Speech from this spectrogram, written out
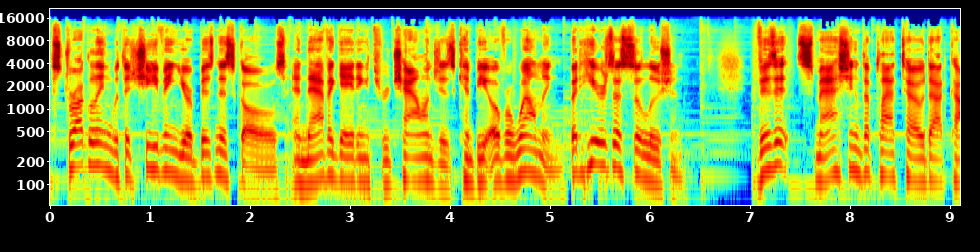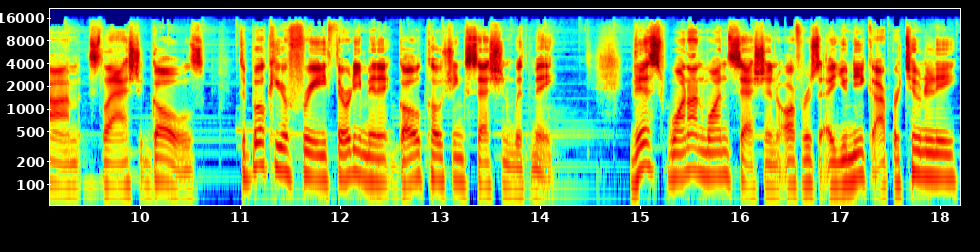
Struggling with achieving your business goals and navigating through challenges can be overwhelming, but here's a solution. Visit smashingtheplateau.com slash goals to book your free 30-minute goal coaching session with me. This one-on-one session offers a unique opportunity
